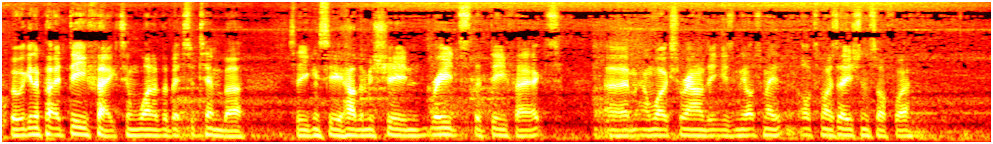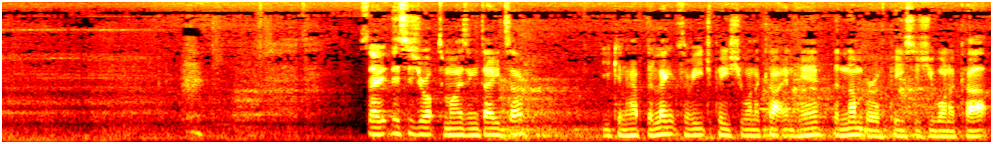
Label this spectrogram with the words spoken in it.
but we're going to put a defect in one of the bits of timber so you can see how the machine reads the defect um, and works around it using the optimi optimization software. So this is your optimizing data. You can have the length of each piece you want to cut in here, the number of pieces you want to cut.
